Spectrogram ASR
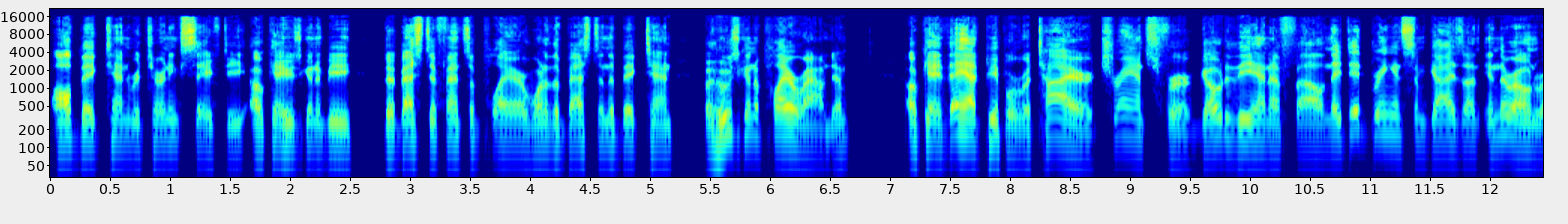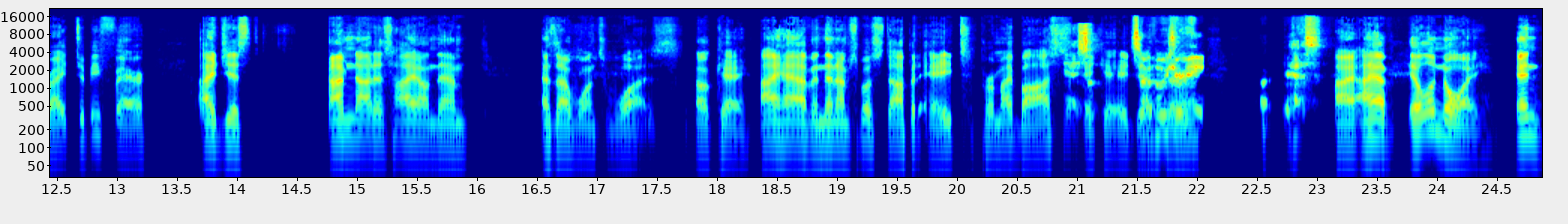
all Big Ten returning safety. Okay, who's going to be the best defensive player, one of the best in the Big Ten, but who's going to play around him? Okay, they had people retire, transfer, go to the NFL, and they did bring in some guys on, in their own right. To be fair, I just I'm not as high on them as I once was. Okay, I have, and then I'm supposed to stop at eight per my boss, Yeah, so- aka So Jeff who's your eight? Yes. I, I have Illinois, and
